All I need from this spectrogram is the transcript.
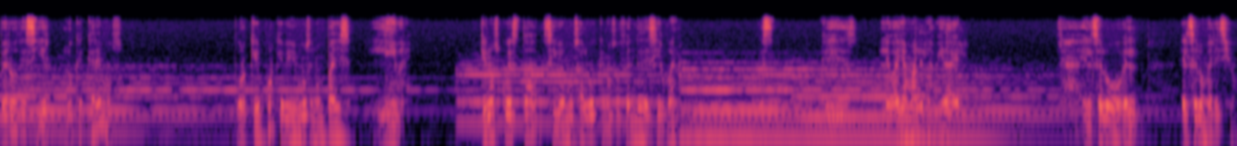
pero decir lo que queremos. ¿Por qué? Porque vivimos en un país libre. ¿Qué nos cuesta si vemos algo que nos ofende decir, bueno, pues que le vaya mal en la vida a él? O sea, él se lo, él, él se lo mereció.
